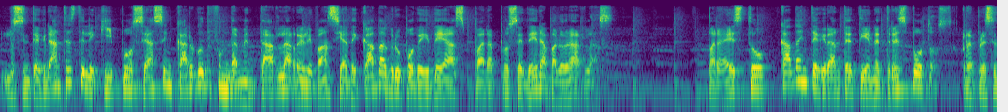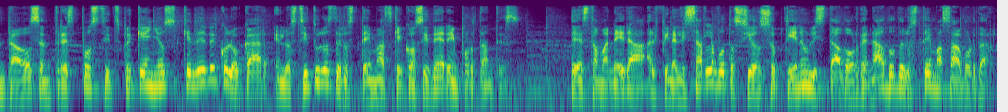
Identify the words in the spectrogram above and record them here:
los integrantes del equipo se hacen cargo de fundamentar la relevancia de cada grupo de ideas para proceder a valorarlas. Para esto, cada integrante tiene tres votos, representados en tres post-its pequeños que debe colocar en los títulos de los temas que considera importantes. De esta manera, al finalizar la votación se obtiene un listado ordenado de los temas a abordar,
